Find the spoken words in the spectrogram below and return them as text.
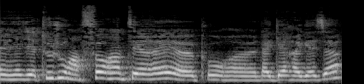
Eh Il y a toujours un fort intérêt euh, pour euh, la guerre à Gaza.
